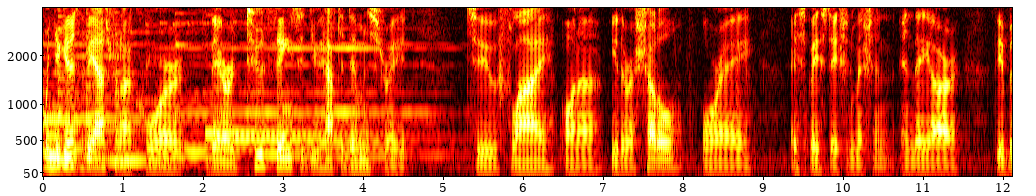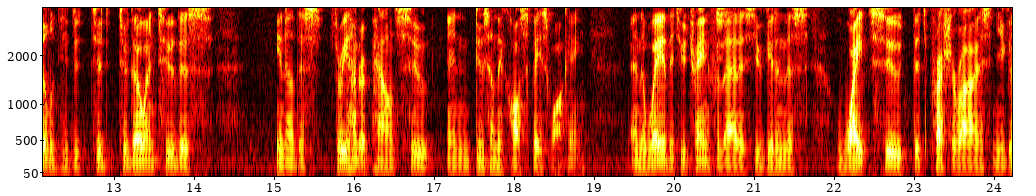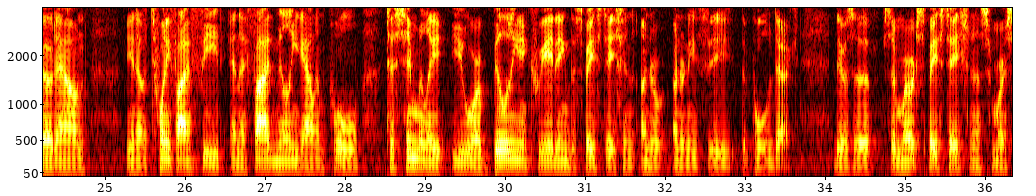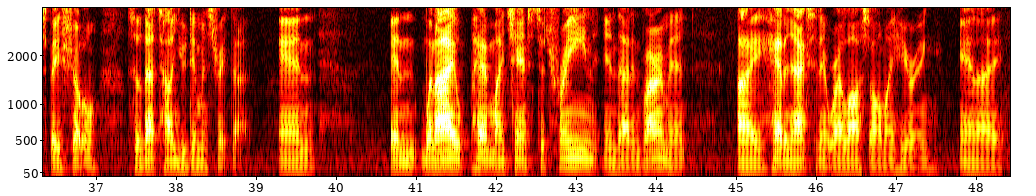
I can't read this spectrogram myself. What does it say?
When you get into the astronaut corps, there are two things that you have to demonstrate to fly on a either a shuttle or a, a space station mission, and they are the ability to, to, to go into this, you know, this 300 pound suit and do something called spacewalking. And the way that you train for that is you get in this white suit that's pressurized and you go down, you know, 25 feet in a 5 million gallon pool to simulate you are building and creating the space station under, underneath the, the pool deck. There's a submerged space station a submerged space shuttle, so that's how you demonstrate that. And, and when I had my chance to train in that environment, I had an accident where I lost all my hearing. And I,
